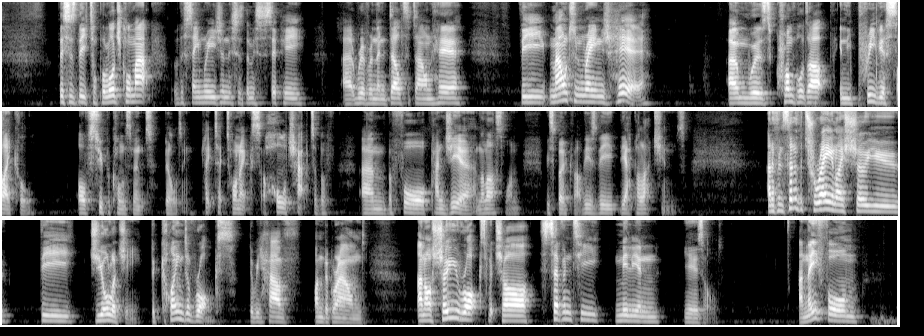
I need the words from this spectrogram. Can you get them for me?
This is the topological map of the same region. This is the Mississippi uh, River and then Delta down here. The mountain range here um, was crumpled up in the previous cycle of supercontinent building. Plate tectonics, a whole chapter bef um, before Pangea and the last one we spoke about. These are the, the Appalachians. And if instead of the terrain, I show you the geology, the kind of rocks that we have underground, and I'll show you rocks which are 70 million years old. And they form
